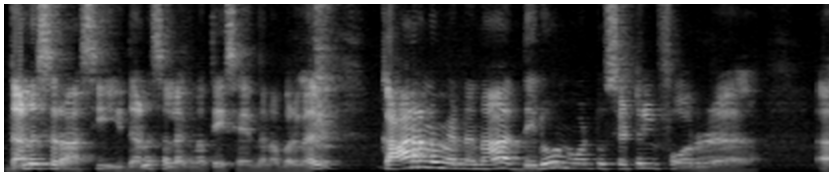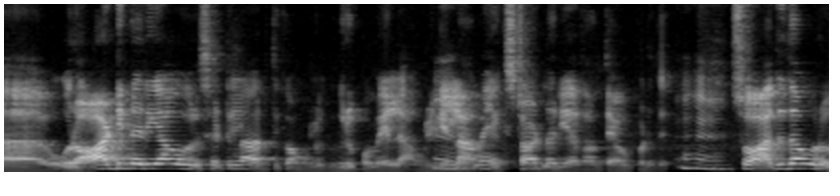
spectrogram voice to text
தனுசு ராசி தனுசு லக்னத்தை சேர்ந்த நபர்கள். காரணம் என்னன்னா they don't want to settle for ஒரு ஆர்டினரியாக ஒரு செட்டில் ஆகிறதுக்கு அவங்களுக்கு விருப்பமே இல்லை அவங்களுக்கு. எல்லாமே எக்ஸ்ட்ராடினரியாக தான் தேவைப்படுது. ஸோ அதுதான் ஒரு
